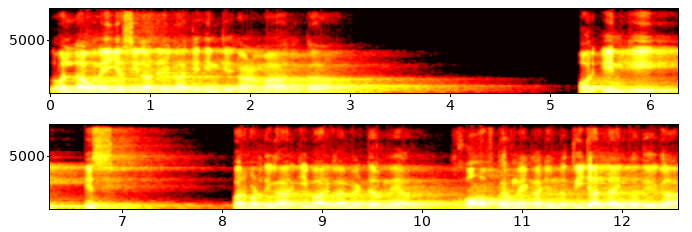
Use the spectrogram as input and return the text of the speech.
تو اللہ انہیں یہ صلہ دے گا کہ ان کے اعمال کا اور ان کی اس پروردگار کی بارگاہ میں ڈرنے اور خوف کرنے کا جو نتیجہ اللہ ان کو دے گا،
